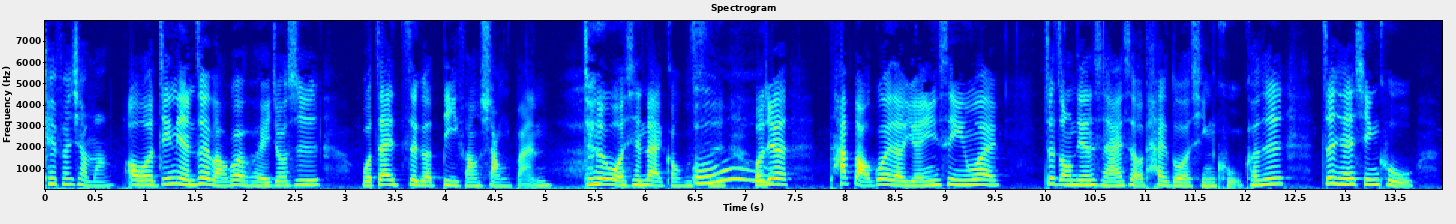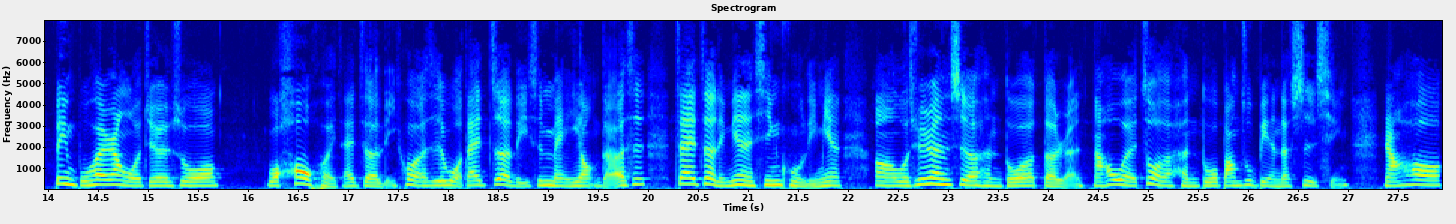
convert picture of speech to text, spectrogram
可以分享吗？哦，我今年最宝贵的回忆就是。我在这个地方上班，就是我现在公司。我觉得它宝贵的原因是因为这中间实在是有太多的辛苦，可是这些辛苦并不会让我觉得说我后悔在这里，或者是我在这里是没用的，而是在这里面的辛苦里面，嗯，我去认识了很多的人，然后我也做了很多帮助别人的事情，然后。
